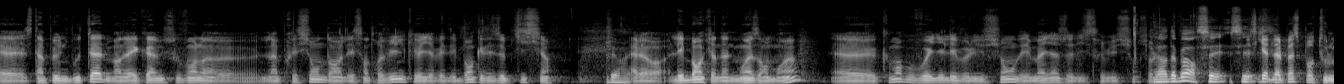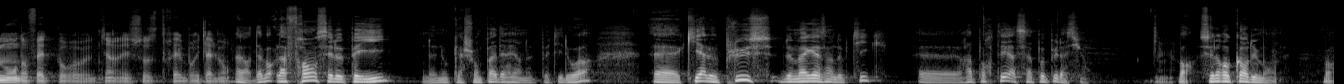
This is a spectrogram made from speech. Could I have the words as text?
Euh, c'est un peu une boutade, mais on avait quand même souvent l'impression dans les centres-villes qu'il y avait des banques et des opticiens. Vrai. Alors, les banques, il y en a de moins en moins. Euh, comment vous voyez l'évolution des maillages de distribution sur Alors d'abord, c'est... Est-ce qu'il y a de la place pour tout le monde, en fait, pour euh, dire les choses très brutalement? Alors d'abord, la France est le pays, ne nous cachons pas derrière notre petit doigt, euh, qui a le plus de magasins d'optique euh, rapportés à sa population. Bon, c'est le record du monde. Bon.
